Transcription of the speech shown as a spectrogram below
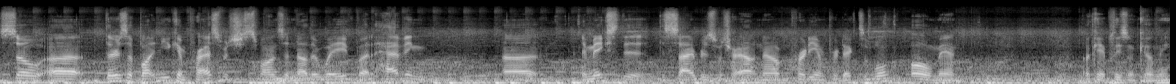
So, uh, there's a button you can press which spawns another wave, but having, uh, it makes the, the cybers which are out now pretty unpredictable. Oh man. Okay, please don't kill me.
